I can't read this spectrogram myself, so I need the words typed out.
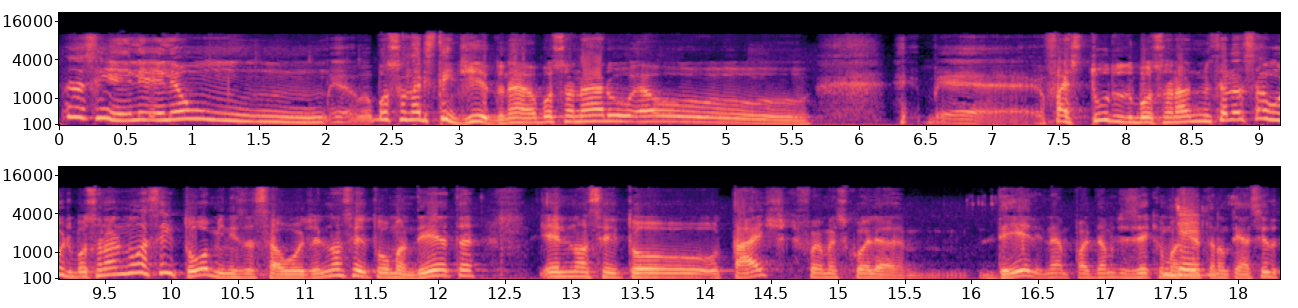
mas assim, ele, ele é um, um é o Bolsonaro estendido, né? O Bolsonaro é o. É, faz tudo do Bolsonaro no Ministério da Saúde. O Bolsonaro não aceitou o ministro da Saúde, ele não aceitou o Mandetta, ele não aceitou o Tais, que foi uma escolha dele, né? Podemos dizer que o Mandetta não tenha sido,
